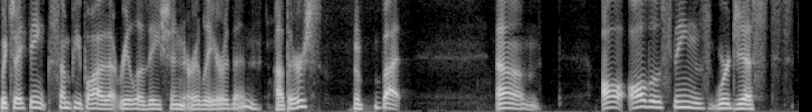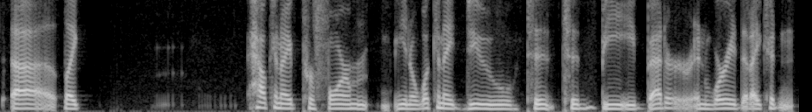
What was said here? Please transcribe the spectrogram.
which I think some people have that realization earlier than others. but um, all all those things were just uh, like how can I perform? You know, what can I do to to be better? And worried that I couldn't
